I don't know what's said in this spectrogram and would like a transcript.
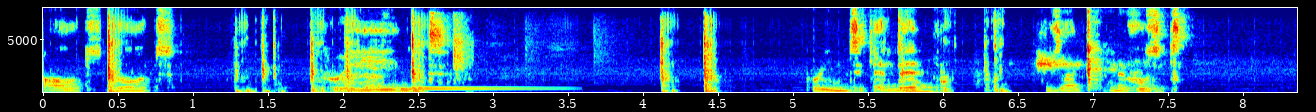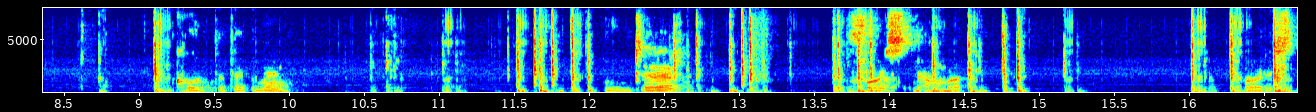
out dot print print ln እዛ ቅንፍ ውስጥ quote ተጠቅመን enter first number first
